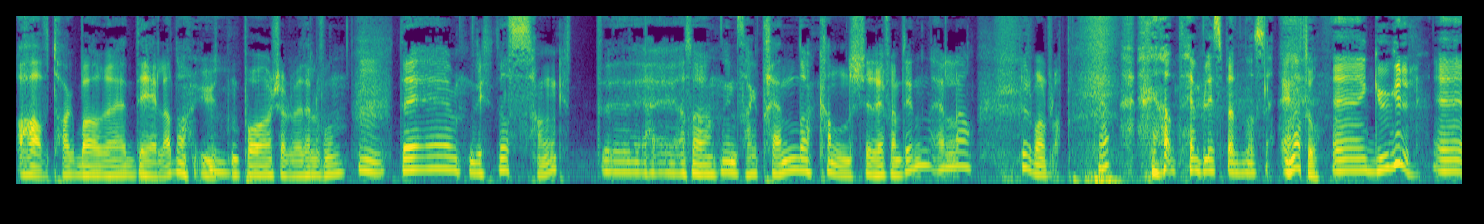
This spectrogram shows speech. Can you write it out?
avtagbare deler da, utenpå selve telefonen. Mm. Det er litt interessant, eh, altså en interessant trend da, kanskje det er fremtiden, eller blir det bare en flopp? ja, det blir spennende å se. En av to. Eh, Google. Eh,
